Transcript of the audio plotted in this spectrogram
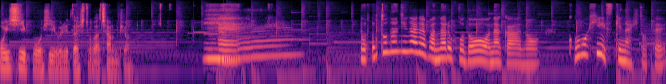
美味しいコーヒーを入れた人がチャンピオン。へ。え。でも大人になればなるほどなんかあのコーヒー好きな人って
